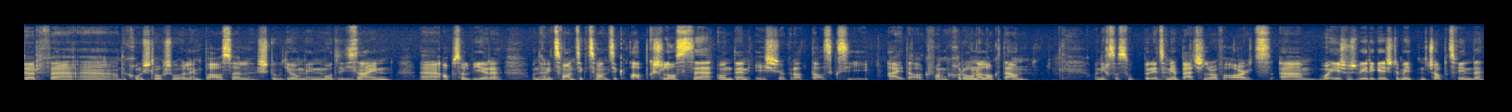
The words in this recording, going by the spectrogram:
dürfen, äh, an der Kunsthochschule in Basel Studium in Modedesign äh, absolvieren und habe ich 2020 abgeschlossen und dann ist ja gerade das gewesen, ein Tag vor dem Corona-Lockdown und ich so super, jetzt habe ich einen Bachelor of Arts, ähm, wo eh schon schwierig ist, damit einen Job zu finden.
